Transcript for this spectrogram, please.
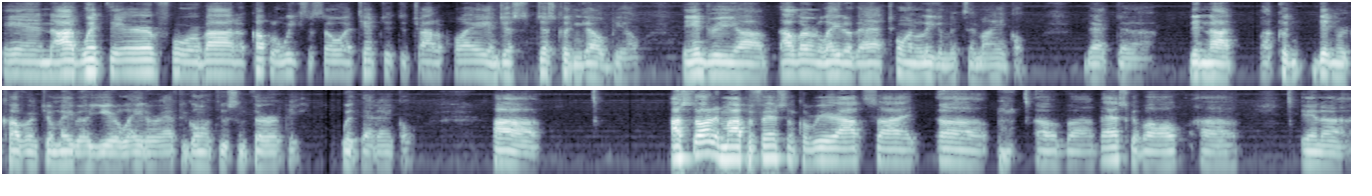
And I went there for about a couple of weeks or so, attempted to try to play and just just couldn't go, Bill. The injury, uh, I learned later that I had torn ligaments in my ankle that uh, did not, I couldn't, didn't recover until maybe a year later after going through some therapy with that ankle. Uh, I started my professional career outside uh, of uh, basketball uh, in uh,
